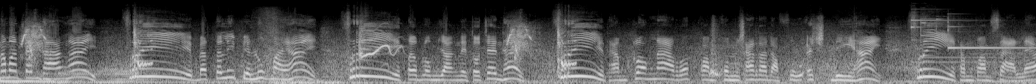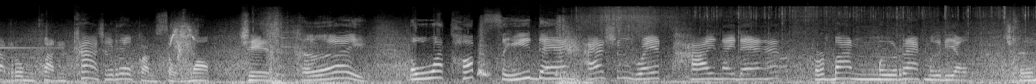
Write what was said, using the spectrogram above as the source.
น้ำมันเต็มถังให้ ฟรี แบตเตอรี่เปลี่ยนลูกใหม่ให้ ฟรี เติมลมยางในตัวเจนให้ ฟรีทำกล้องหน้ารถความคมชัดระดับ Full HD ให้ ฟรีทำความสะอาดและรมควันฆ่าเชื้อโรคก่อนส่งมอบเช่นเคยตัวท็อปสีแดง Passion Red ภายในแดงฮะ รถบ้านมือแรกมือเดียวโฉม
